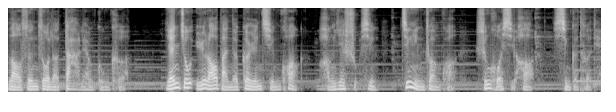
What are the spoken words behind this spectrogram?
老孙做了大量功课，研究于老板的个人情况、行业属性、经营状况、生活喜好。性格特点，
